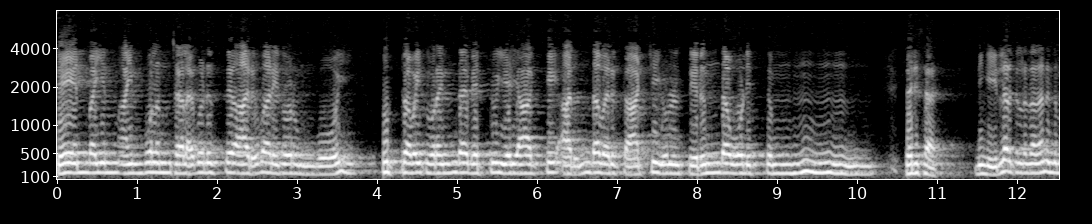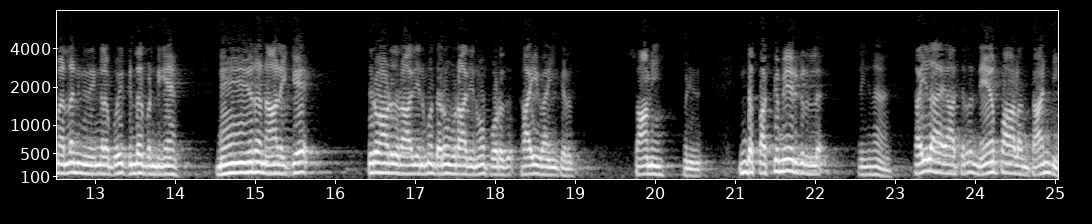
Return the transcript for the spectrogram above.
சேன்பையின் ஐம்புலன் செலவெடுத்து அறுவரை தோறும் போய் புற்றவை துறைந்த வெற்றுயாக்கி அருந்தவர் காட்சியுள் திருந்த ஒழித்தும் சரி சார் நீங்க இல்லறத்துல இருந்தா தானே இந்த மாதிரிலாம் நீங்க எங்களை போய் கிண்டல் பண்றீங்க? நேர நாளைக்கே திருவாரூர் ஆதீனமோ தருமபுர ஆதீனமோ போறது காய் வாங்கிக்கிறது. சுவாமி இந்த பக்கமே இருக்கிறது இல்ல. சரிங்களா கைலாயத்துல நேபாளம் தாண்டி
